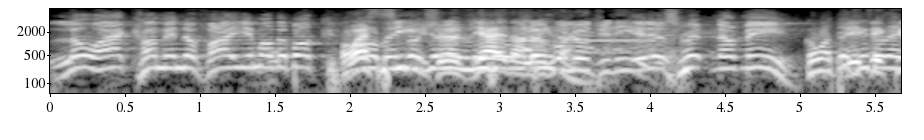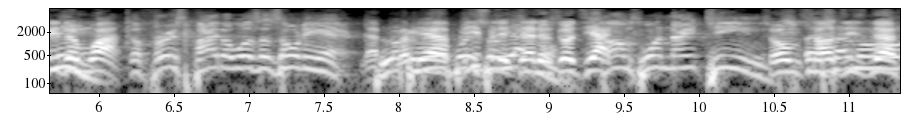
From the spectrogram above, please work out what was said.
Lo, I come in the volume of the book. voici, je viens dans le rouleau du It livre. is written of me. Como está Il est écrit de moi. The first Bible was a zodiac. La première Bible était le 119, Psaume El Salmo 119,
